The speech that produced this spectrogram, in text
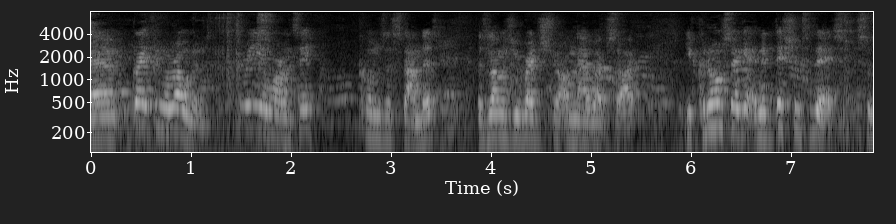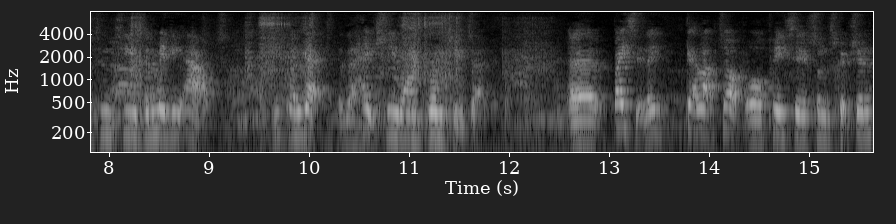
Um, great thing with Roland, three-year warranty, comes as standard, as long as you register on their website. You can also get, in addition to this, something to use the MIDI out. You can get the HD1 drum tutor. Uh, basically, get a laptop or PC of some description,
